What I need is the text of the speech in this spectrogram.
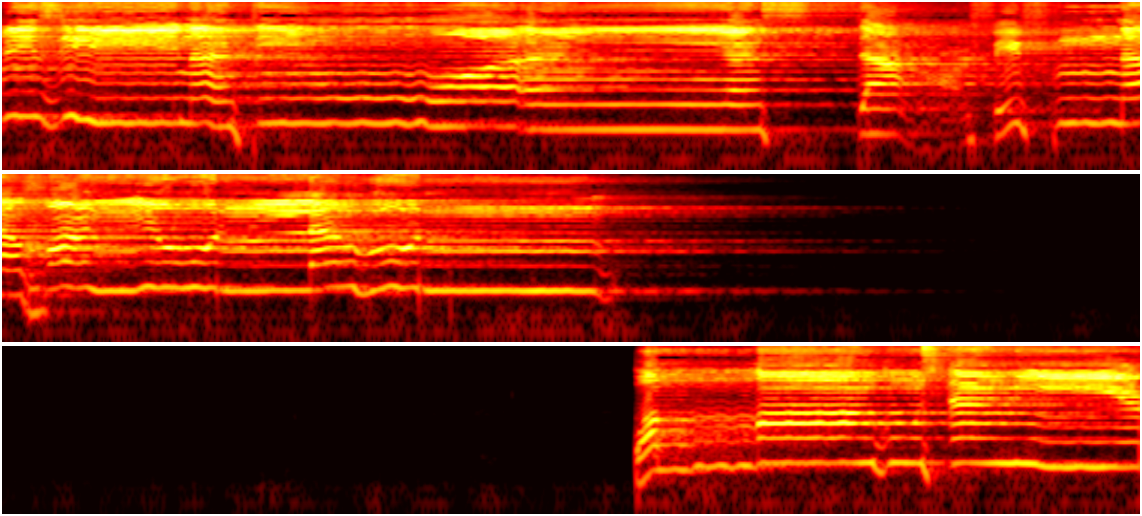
بزينة وأن يستعففن خير لهن. والله سميع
